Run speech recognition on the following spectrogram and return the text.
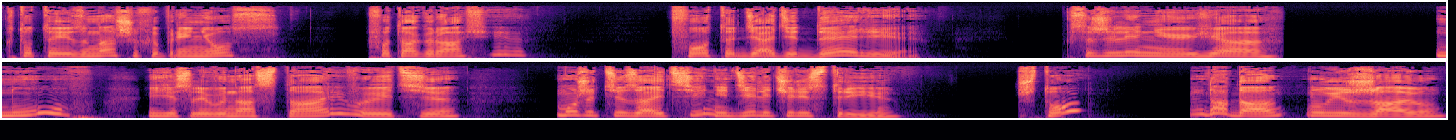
кто-то из наших и принес? Фотографии? Фото дяди Дерри? К сожалению, я... Ну, если вы настаиваете, Можете зайти недели через три». «Что?» «Да-да, уезжаю.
